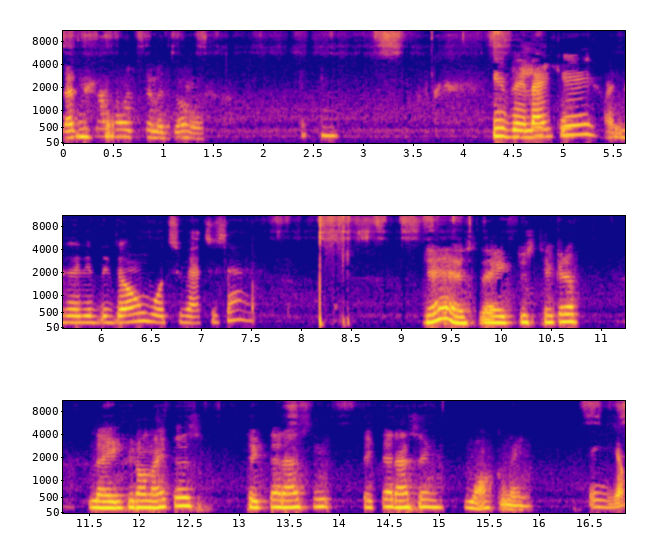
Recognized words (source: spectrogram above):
That's mm-hmm. not how it's gonna go. Mm-hmm. If they like it, good. If they don't, too bad, too sad. Yes, like just take it up. Like if you don't like us, take that ass and take that ass and walk away. Yep.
